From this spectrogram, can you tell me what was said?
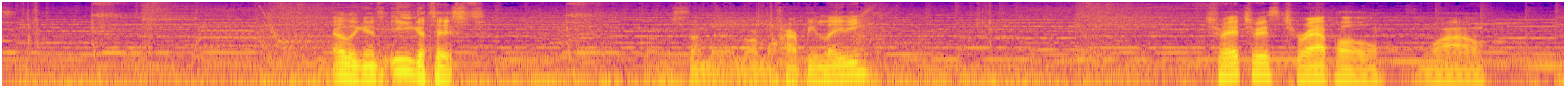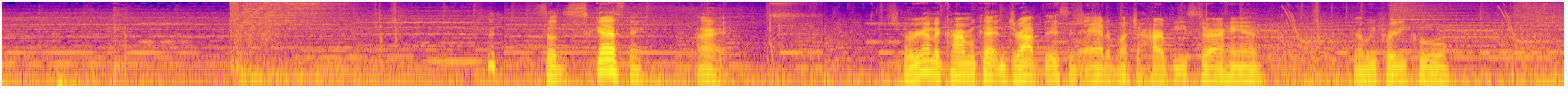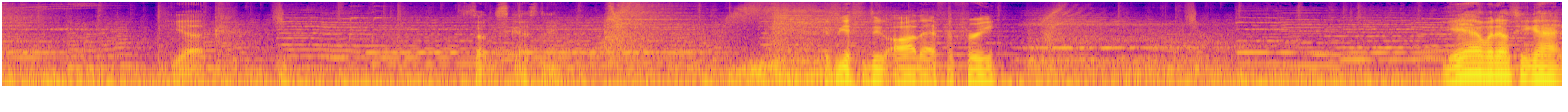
Elegant egotist from the normal harpy lady. Treacherous trap hole. Wow. so disgusting. Alright. So we're gonna karma cut and drop this and add a bunch of harpies to our hand. Gonna be pretty cool. Yuck. So disgusting. Cause you get to do all that for free. Yeah, what else you got?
